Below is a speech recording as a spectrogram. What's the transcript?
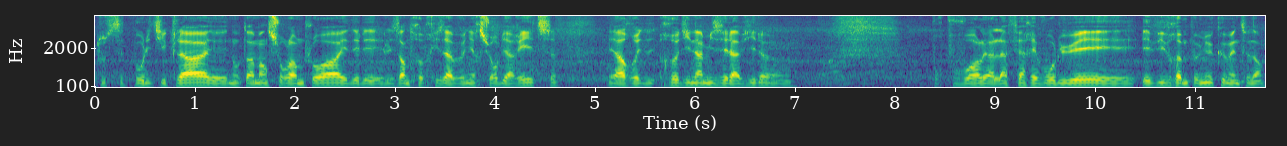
toute cette politique-là, et notamment sur l'emploi, aider les, entreprises à venir sur Biarritz et à redynamiser la ville euh, pour pouvoir la, faire évoluer et, vivre un peu mieux que maintenant.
